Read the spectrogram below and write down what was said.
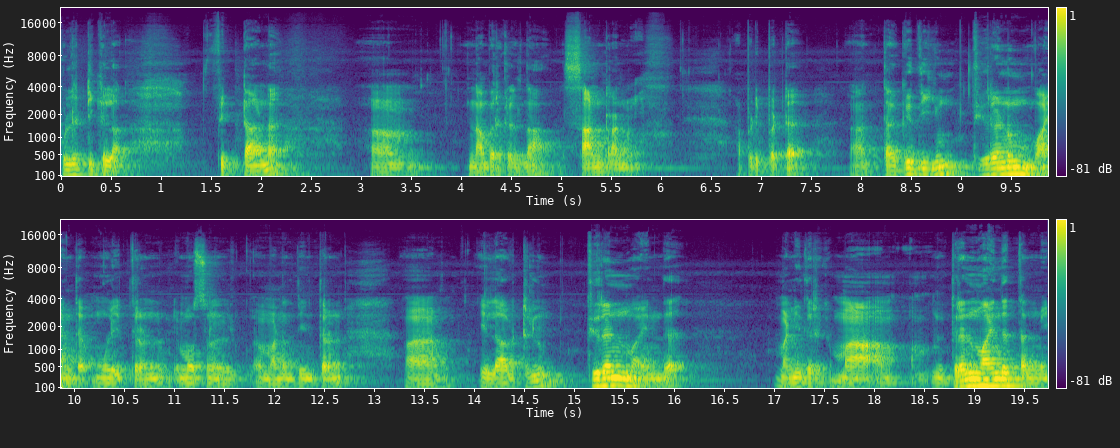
பொலிட்டிக்கலாக ஃபிட்டான நபர்கள் தான் சான்றாண்மை அப்படிப்பட்ட தகுதியும் திறனும் வாய்ந்த மூளைத்திறன் எமோஷனல் மனதின் திறன் எல்லாவற்றிலும் திறன் வாய்ந்த மனிதருக்கு மா- திறன் வாய்ந்த தன்மை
